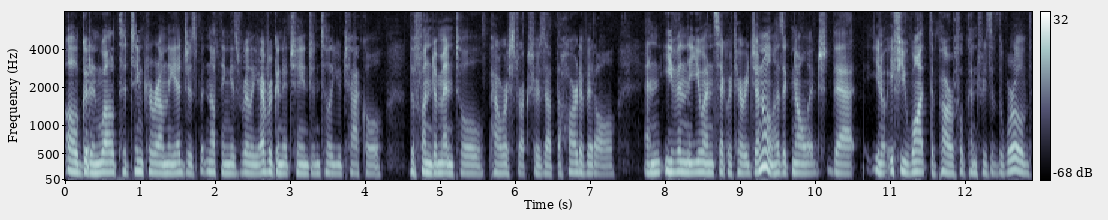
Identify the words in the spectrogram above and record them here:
all good and well to tinker around the edges but nothing is really ever going to change until you tackle the fundamental power structures at the heart of it all and even the UN Secretary General has acknowledged that you know, if you want the powerful countries of the world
